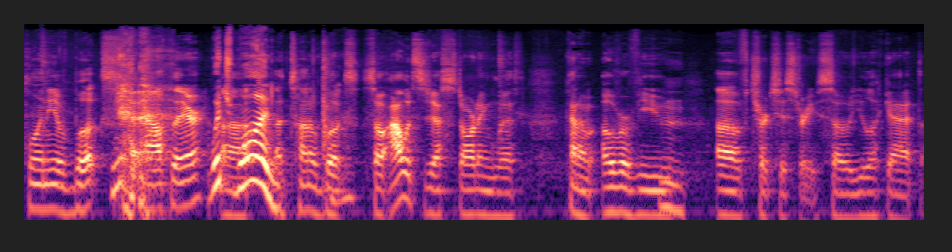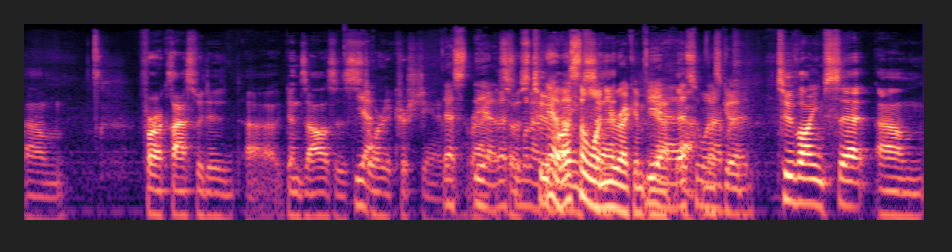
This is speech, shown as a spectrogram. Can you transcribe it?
plenty of books out there. Which uh, one? A ton of books. So I would suggest starting with kind of overview Mm. of church history. So you look at um, for our class we did uh, Gonzalez's Yeah. Story of Christianity. That's- right? yeah, that's so the it's one two yeah, that's the volume one you recommend. Yeah, Yeah, that's the one that's I've good. read. Two volume set um,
